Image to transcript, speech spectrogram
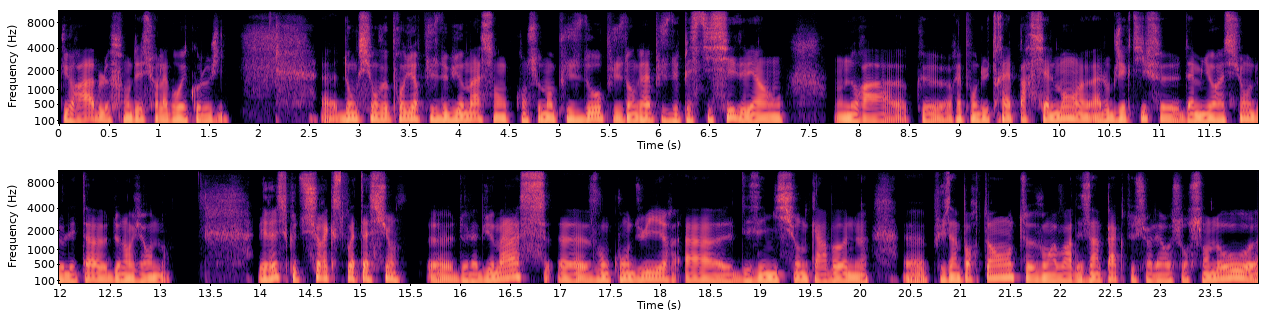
durables fondés sur l'agroécologie. Euh, donc, si on veut produire plus de biomasse en consommant plus d'eau, plus d'engrais, plus de pesticides, eh bien, on, on n'aura que répondu très partiellement euh, à l'objectif euh, d'amélioration de l'état de l'environnement. Les risques de surexploitation de la biomasse vont conduire à des émissions de carbone plus importantes, vont avoir des impacts sur les ressources en eau,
